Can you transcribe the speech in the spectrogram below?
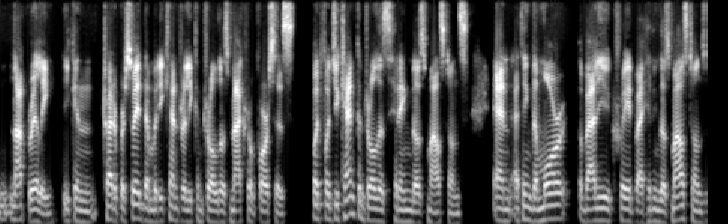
Not really. You can try to persuade them, but you can't really control those macro forces. But what you can control is hitting those milestones. And I think the more value you create by hitting those milestones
